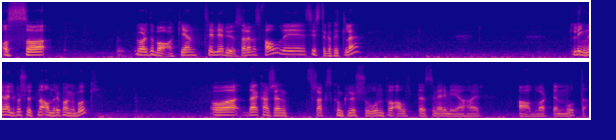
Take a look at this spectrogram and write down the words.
Og så går det tilbake igjen til Jerusalems fall i siste kapittelet. Ligner veldig på slutten av andre kongebok. Og det er kanskje en slags konklusjon på alt det som Jeremia har advart dem mot da,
